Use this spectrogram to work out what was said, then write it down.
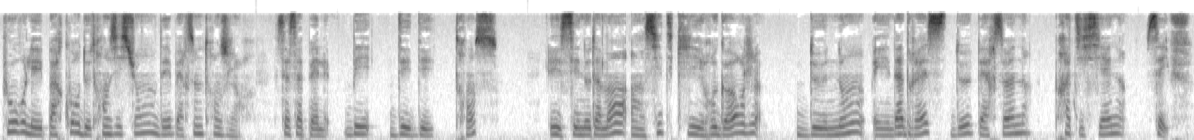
pour les parcours de transition des personnes transgenres. Ça s'appelle BDD Trans et c'est notamment un site qui regorge de noms et d'adresses de personnes praticiennes safe.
